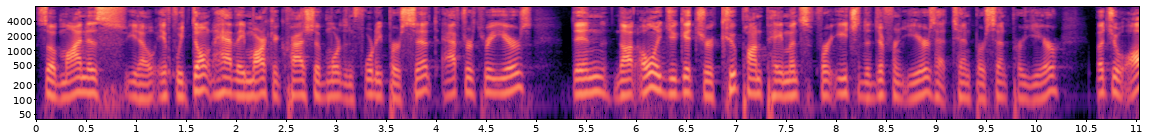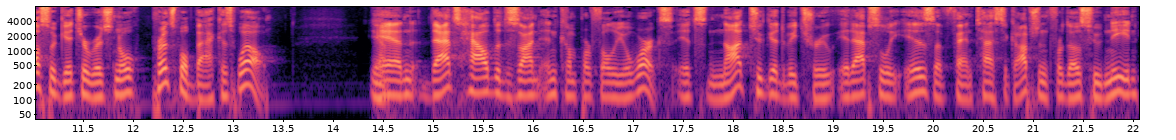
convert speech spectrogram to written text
So minus, you know, if we don't have a market crash of more than 40% after three years, then not only do you get your coupon payments for each of the different years at 10% per year, but you'll also get your original principal back as well. Yeah. And that's how the designed income portfolio works. It's not too good to be true. It absolutely is a fantastic option for those who need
